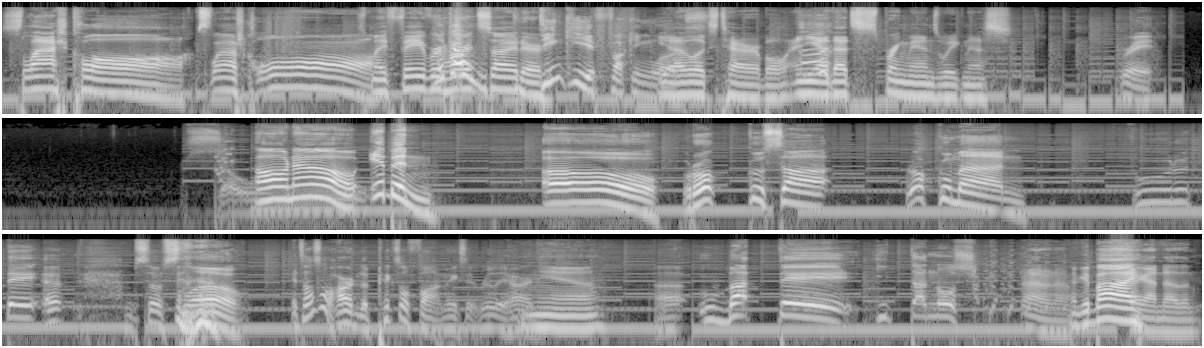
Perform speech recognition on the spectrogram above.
Slash claw. Slash claw. My favorite Look hard how cider. dinky it fucking looks. Yeah, it looks terrible. And yeah, ah. that's Springman's weakness. great. So. Oh no, Ibn. Oh, Rokusa, Rokuman, Furute. Uh, I'm so slow. it's also hard. The pixel font makes it really hard. Yeah. Uh, Ubate Itanosh. I don't know. Okay, bye. I got nothing.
